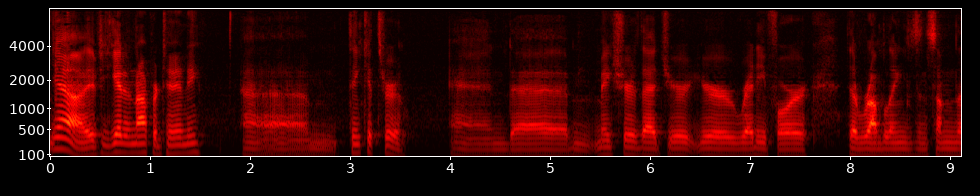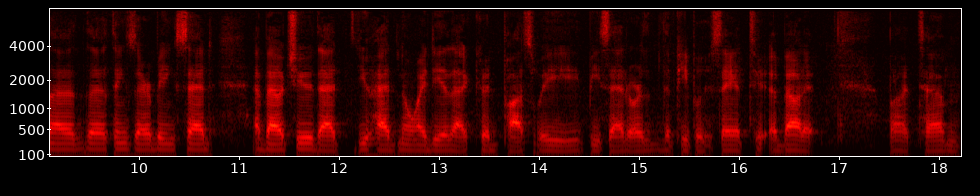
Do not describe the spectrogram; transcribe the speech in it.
yeah, if you get an opportunity, um, think it through and uh, make sure that you're you're ready for the rumblings and some of the, the things that are being said about you that you had no idea that could possibly be said or the people who say it to, about it. But um,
